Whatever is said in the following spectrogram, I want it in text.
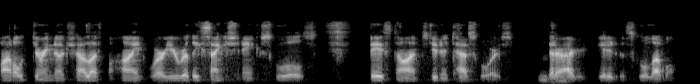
model during No Child Left Behind, where you're really sanctioning schools based on student test scores that are aggregated at the school level.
